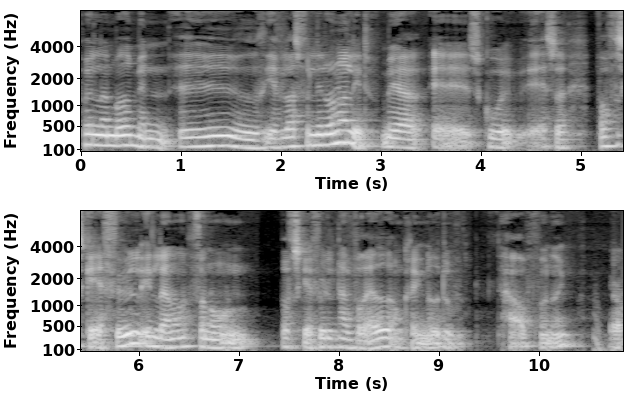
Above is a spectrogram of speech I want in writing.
på en eller anden måde, men øh, jeg vil også få lidt underligt med at øh, skulle, altså, hvorfor skal jeg føle et eller andet for nogen, hvorfor skal jeg føle den her vrede omkring noget, du har opfundet, ikke? Jo.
